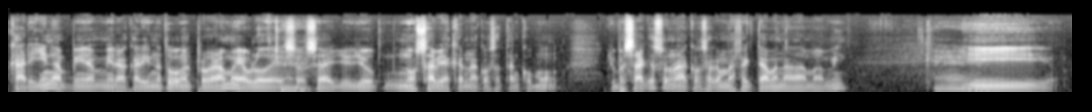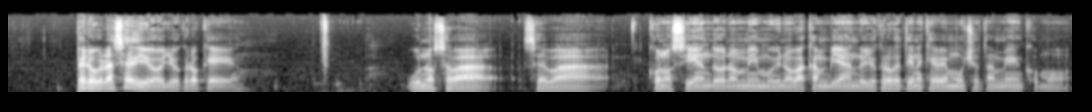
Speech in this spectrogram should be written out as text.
Karina, mira, mira, Karina estuvo en el programa y habló de eso. O sea, yo, yo no sabía que era una cosa tan común. Yo pensaba que eso era una cosa que me afectaba nada más a mí. Y, pero gracias a Dios, yo creo que uno se va, se va conociendo uno mismo y uno va cambiando. Yo creo que tiene que ver mucho también como,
